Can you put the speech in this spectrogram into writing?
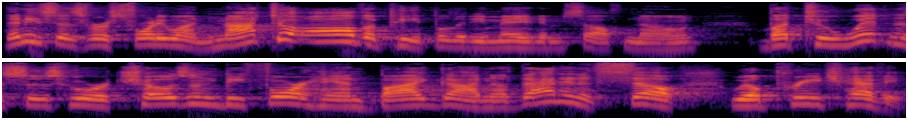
Then he says, verse 41, not to all the people that he made himself known, but to witnesses who were chosen beforehand by God. Now that in itself will preach heavy.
